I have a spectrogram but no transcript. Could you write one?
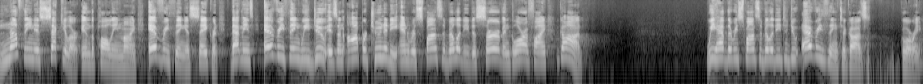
Nothing is secular in the Pauline mind. Everything is sacred. That means everything we do is an opportunity and responsibility to serve and glorify God. We have the responsibility to do everything to God's glory.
